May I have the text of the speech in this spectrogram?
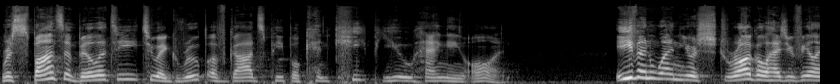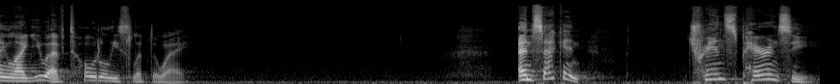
responsibility to a group of God's people can keep you hanging on. Even when your struggle has you feeling like you have totally slipped away. And second, transparency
